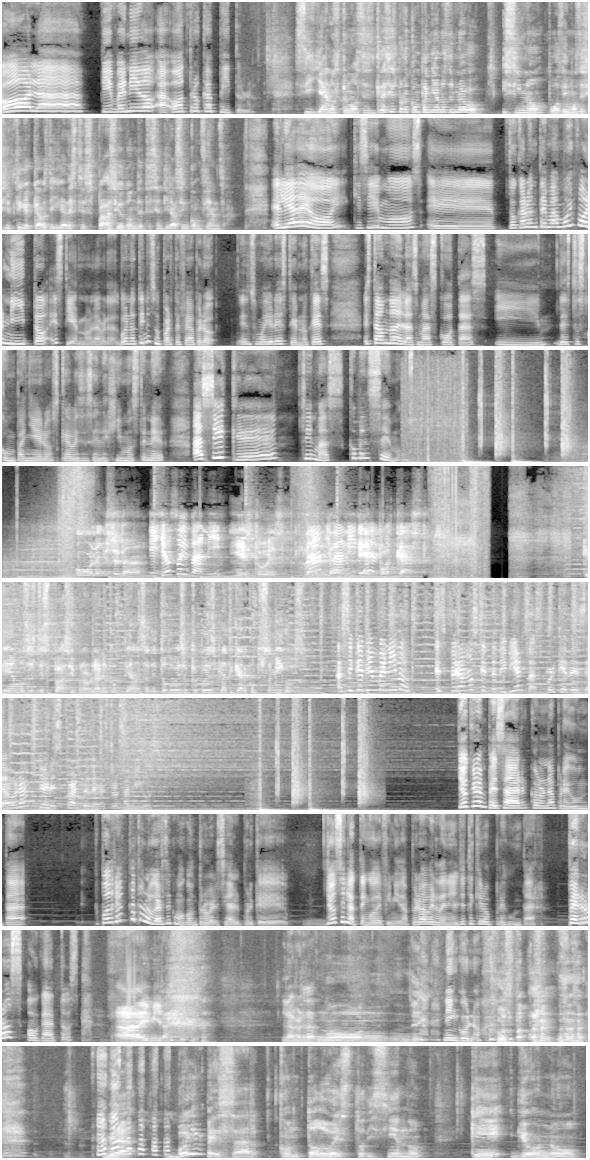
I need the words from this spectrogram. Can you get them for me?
Hola, bienvenido a otro capítulo. Si ya nos conoces, gracias por acompañarnos de nuevo. Y si no, podemos decirte que acabas de llegar a este espacio donde te sentirás en confianza. El día de hoy quisimos eh, tocar un tema muy bonito, es tierno, la verdad. Bueno, tiene su parte fea, pero en su mayoría es tierno, que es esta onda de las mascotas y de estos compañeros que a veces elegimos tener. Así que, sin más, comencemos. Hola, yo soy Dan. Y yo soy Dani. Y esto es Dan y Dani, el podcast. Creamos este espacio para hablar en confianza de todo eso que puedes platicar con tus amigos. Así que bienvenido. Esperamos que te diviertas porque desde ahora ya eres parte de nuestros amigos. Yo quiero empezar con una pregunta. Podría catalogarse como controversial porque yo sí la tengo definida, pero a ver, Daniel, yo te quiero preguntar. ¿Perros o gatos? Ay, mira. La verdad no... Ninguno. Justo. Mira, voy a empezar con todo esto diciendo que yo no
